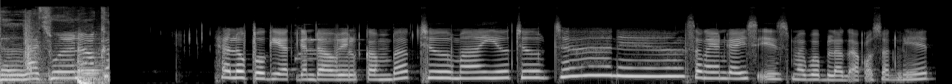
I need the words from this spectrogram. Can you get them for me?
The lights went out. Hello Pogi at ganda, welcome back to my YouTube channel. So ngayon guys is magbablog ako saglit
